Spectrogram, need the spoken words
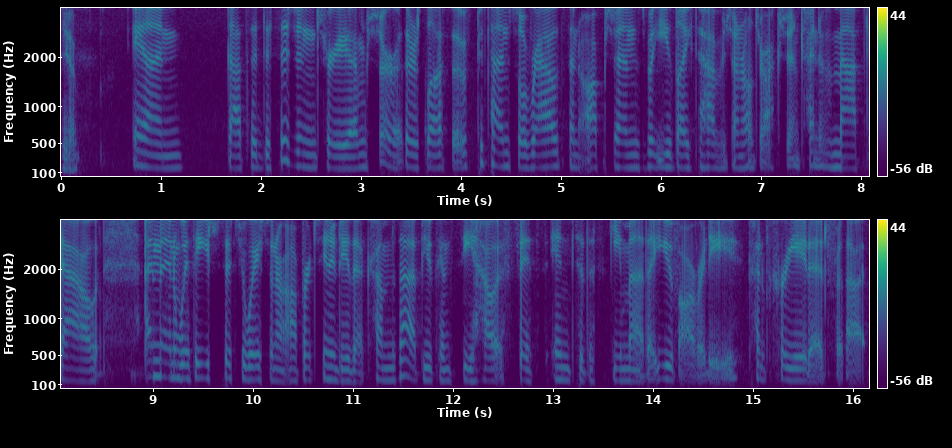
Yep. And that's a decision tree. I'm sure there's lots of potential routes and options, but you'd like to have a general direction kind of mapped out. And then with each situation or opportunity that comes up, you can see how it fits into the schema that you've already kind of created for that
